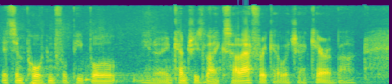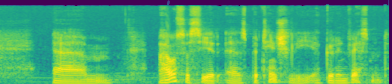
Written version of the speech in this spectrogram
It's important for people, you know, in countries like South Africa, which I care about. Um, I also see it as potentially a good investment.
